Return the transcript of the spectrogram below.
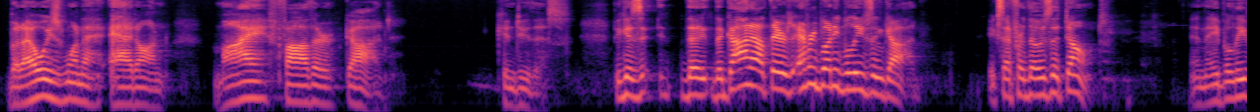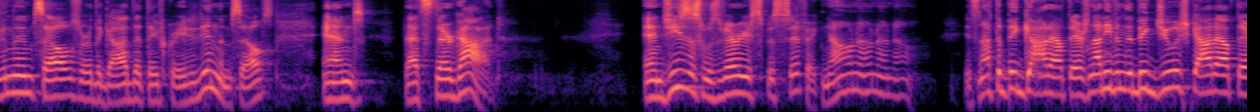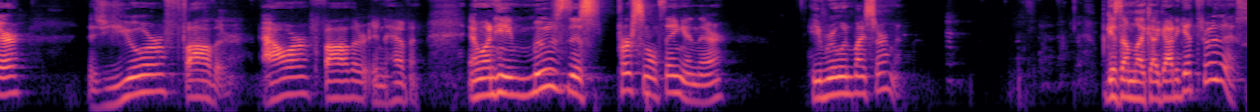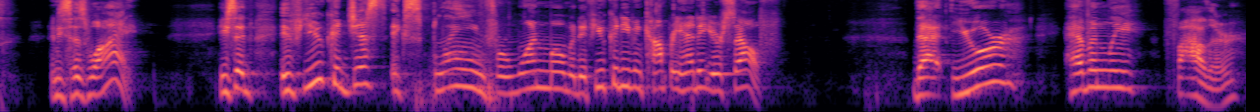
But I always want to add on, my Father God can do this. Because the, the God out there is everybody believes in God, except for those that don't. And they believe in themselves or the God that they've created in themselves, and that's their God. And Jesus was very specific. No, no, no, no. It's not the big God out there. It's not even the big Jewish God out there. It's your Father, our Father in heaven. And when he moves this personal thing in there, he ruined my sermon. Because I'm like, I got to get through this. And he says, Why? He said, If you could just explain for one moment, if you could even comprehend it yourself, that your heavenly Father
